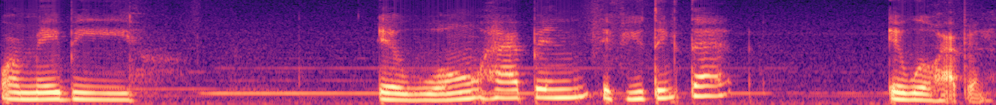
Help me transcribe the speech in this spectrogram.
or maybe it won't happen if you think that. It will happen.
